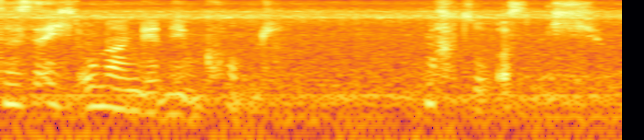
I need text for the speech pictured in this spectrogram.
Das ist echt unangenehm kommt. Macht sowas nicht.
